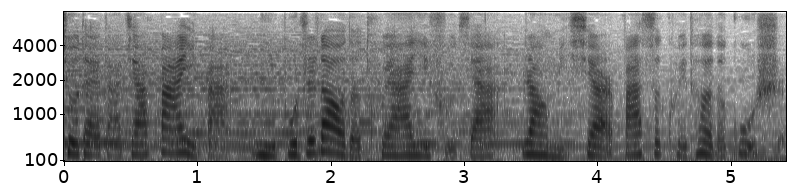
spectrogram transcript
就带大家扒一扒你不知道的涂鸦艺术家让·米歇尔·巴。巴斯奎特的故事。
